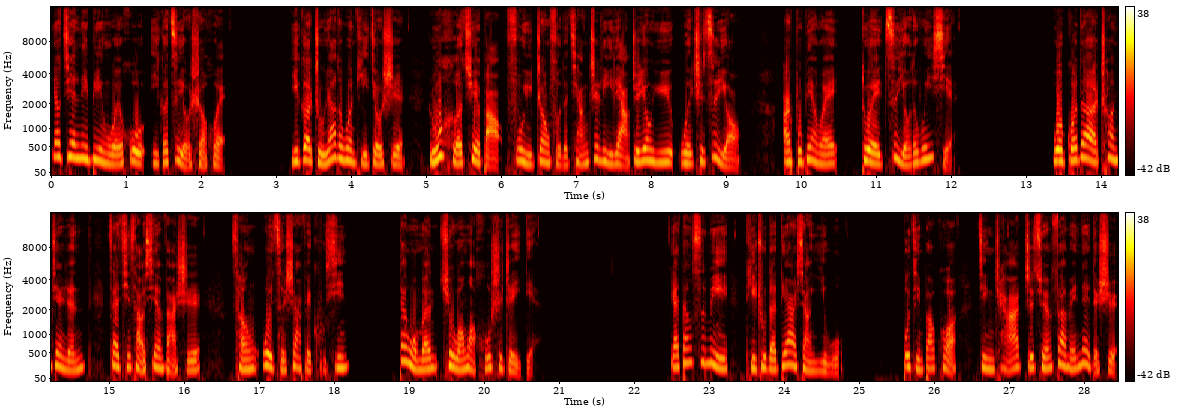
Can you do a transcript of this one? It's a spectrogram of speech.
要建立并维护一个自由社会，一个主要的问题就是如何确保赋予政府的强制力量只用于维持自由，而不变为对自由的威胁。我国的创建人在起草宪法时曾为此煞费苦心，但我们却往往忽视这一点。亚当·斯密提出的第二项义务，不仅包括警察职权范围内的事，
